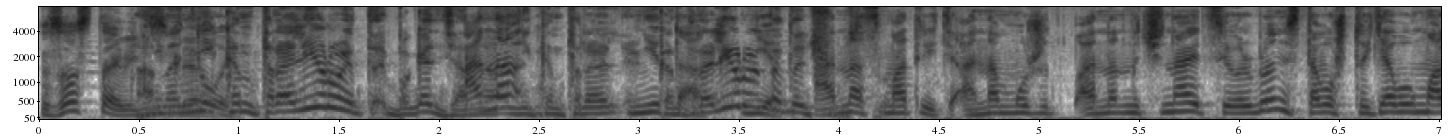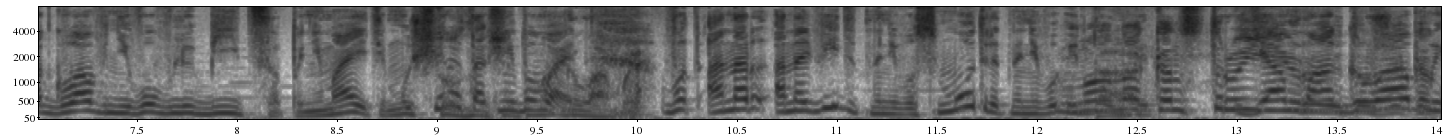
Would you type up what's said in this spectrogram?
Заставить Она себя. не контролирует, погодите, она, не, контроль- не так. контролирует Нет, это чувство? Она, смотрите, она может, она начинает свою влюбленность с того, что я бы могла в него влюбиться, понимаете? Мужчина Что так не значит бывает. могла бы? Вот она, она видит на него, смотрит на него и Но думает, она конструирует я могла уже бы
